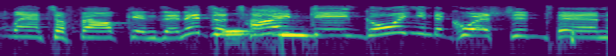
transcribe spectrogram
Atlanta Falcons, and it's a tied game going into question 10.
